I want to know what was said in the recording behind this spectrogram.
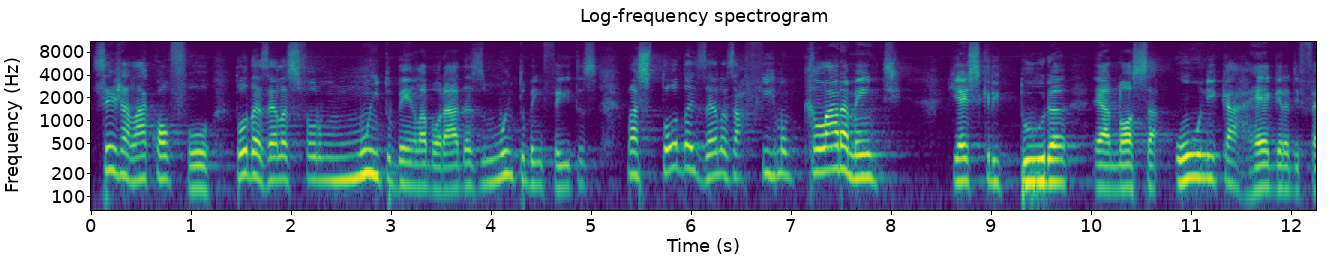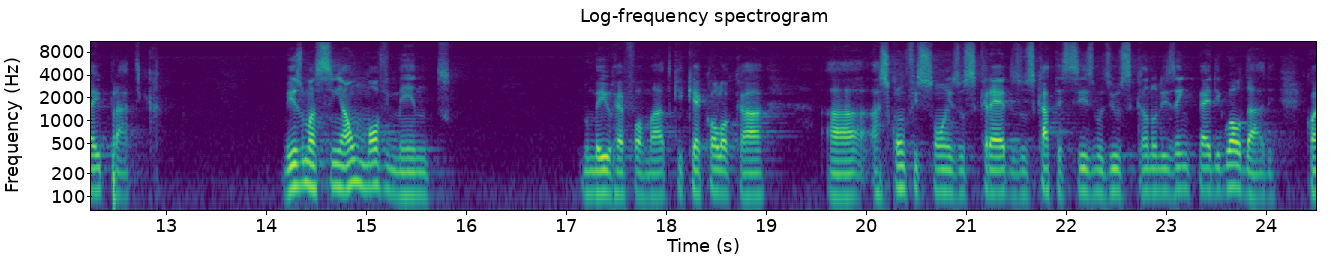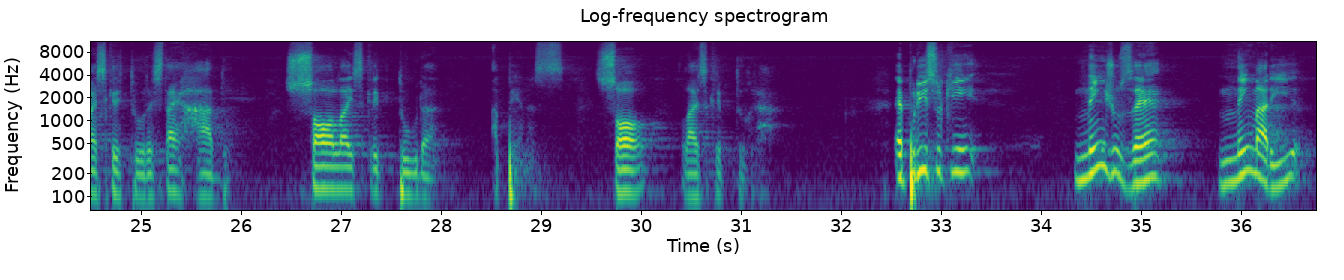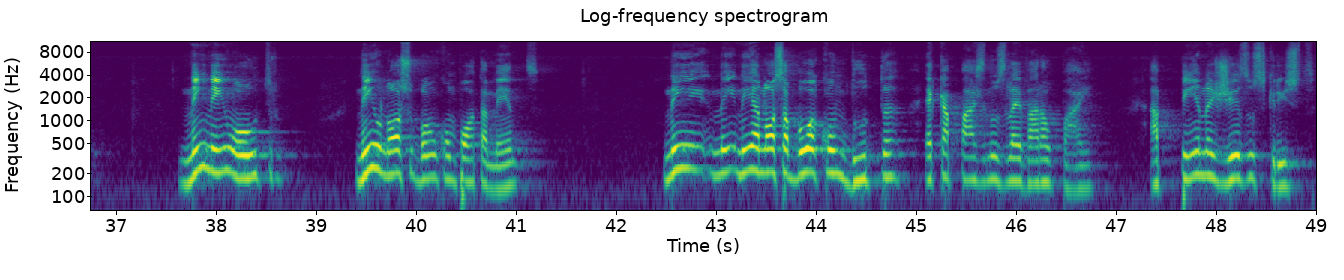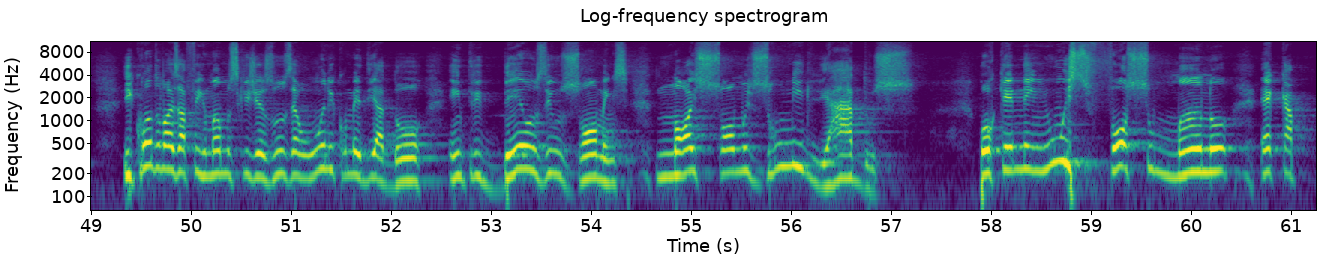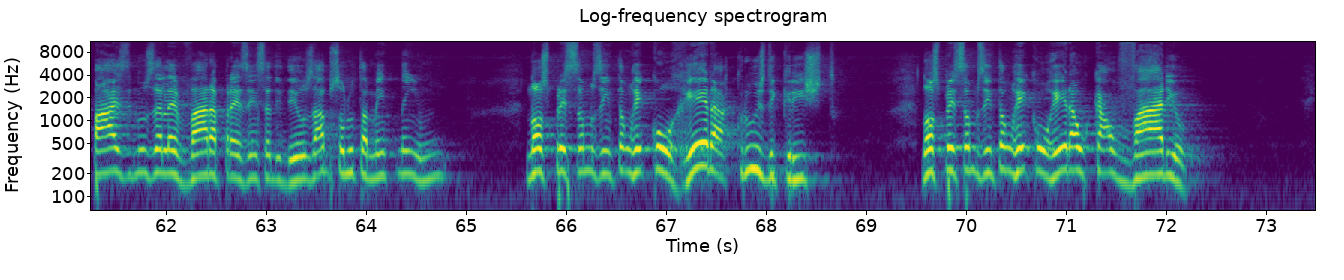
seja lá qual for, todas elas foram muito bem elaboradas, muito bem feitas, mas todas elas afirmam claramente que a Escritura é a nossa única regra de fé e prática. Mesmo assim, há um movimento no meio reformado que quer colocar as confissões, os credos, os catecismos e os cânones em pé de igualdade com a Escritura. Está errado. Só a Escritura apenas. Só a Escritura. É por isso que nem José, nem Maria, nem nenhum outro, nem o nosso bom comportamento, nem, nem, nem a nossa boa conduta é capaz de nos levar ao Pai. Apenas Jesus Cristo. E quando nós afirmamos que Jesus é o único mediador entre Deus e os homens, nós somos humilhados. Porque nenhum esforço humano é capaz de nos elevar à presença de Deus, absolutamente nenhum. Nós precisamos então recorrer à cruz de Cristo, nós precisamos então recorrer ao Calvário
